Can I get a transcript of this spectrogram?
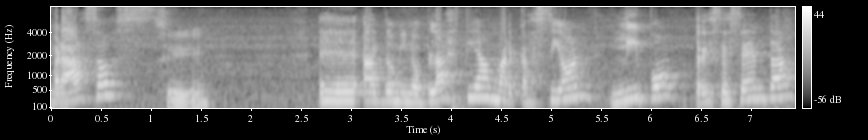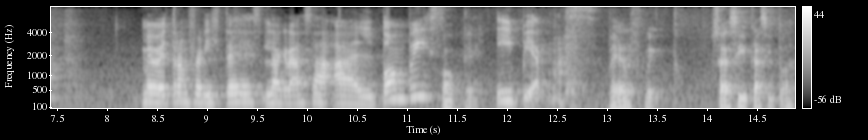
Brazos. Sí. Eh, abdominoplastia, marcación, lipo, 360. Me transferiste la grasa al pompis. Ok. Y piernas. Perfecto. O sea, sí, casi todas.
